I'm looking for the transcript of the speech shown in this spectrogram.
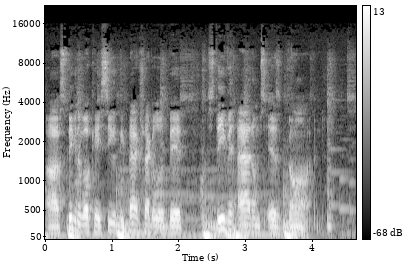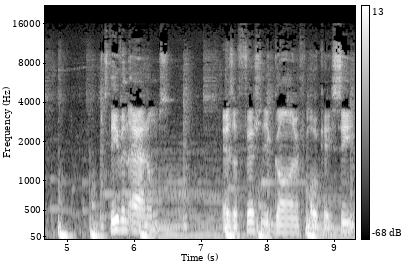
Uh, speaking of OKC, let me backtrack a little bit. Steven Adams is gone. Steven Adams is officially gone from OKC.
